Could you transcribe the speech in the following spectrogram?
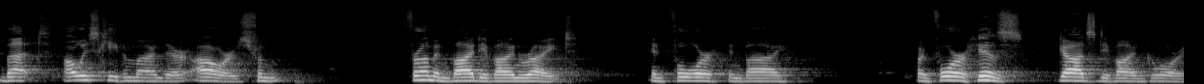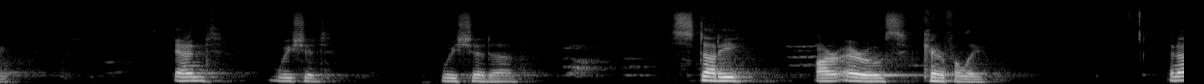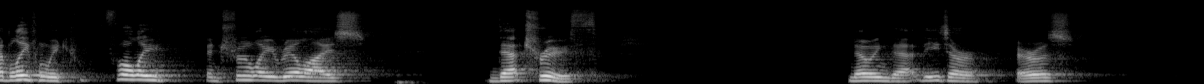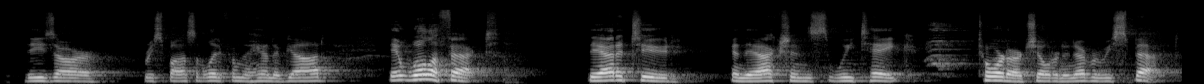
But always keep in mind they're ours from, from and by divine right, and for and by, and for His, God's divine glory. And we should, we should, uh, study our arrows carefully. And I believe when we fully and truly realize that truth, knowing that these are arrows, these are responsibility from the hand of God, it will affect the attitude and the actions we take toward our children in every respect.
